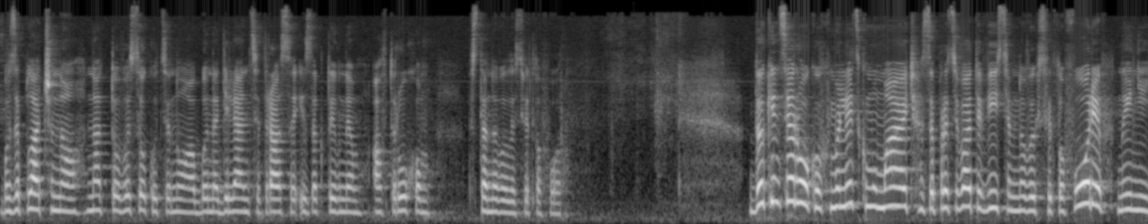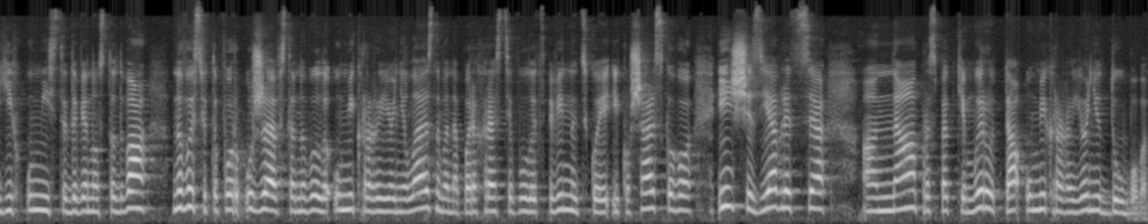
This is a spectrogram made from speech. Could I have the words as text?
бо заплачено надто високу ціну, аби на ділянці траси із активним авторухом встановили світлофор. До кінця року в Хмельницькому мають запрацювати вісім нових світлофорів. Нині їх у місті 92. Новий світлофор уже встановили у мікрорайоні Лезневе на перехресті вулиць Вінницької і Кошерського. Інші з'являться на проспекті Миру та у мікрорайоні Дубове.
